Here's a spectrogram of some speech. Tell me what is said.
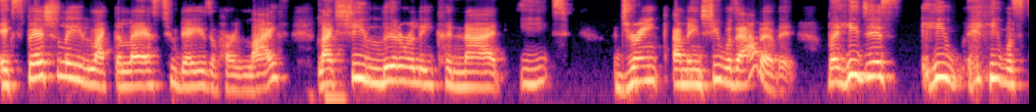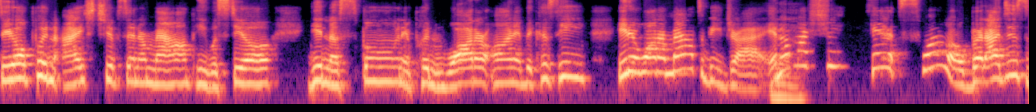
especially like the last two days of her life. Like mm. she literally could not eat, drink. I mean, she was out of it, but he just, he he was still putting ice chips in her mouth. He was still getting a spoon and putting water on it because he he didn't want her mouth to be dry. And yeah. I'm like, she can't swallow. But I just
